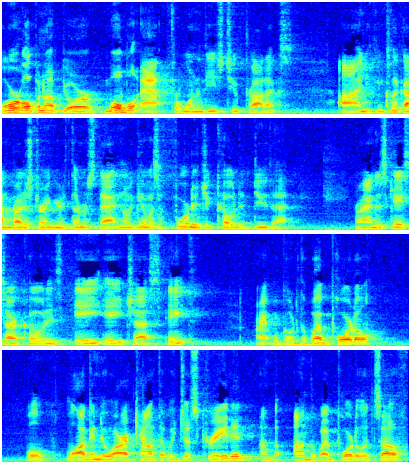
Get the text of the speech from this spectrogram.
or open up your mobile app for one of these two products. Uh, and you can click on registering your thermostat and it'll give us a four digit code to do that. Right, in this case our code is AHS8. All right, we'll go to the web portal, we'll log into our account that we just created on the, on the web portal itself,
